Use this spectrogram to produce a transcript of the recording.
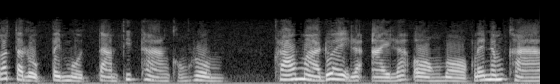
ก็ตลบไปหมดตามทิศทางของลมเคล้ามาด้วยละไอละอองหมอกและน้ำค้าง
